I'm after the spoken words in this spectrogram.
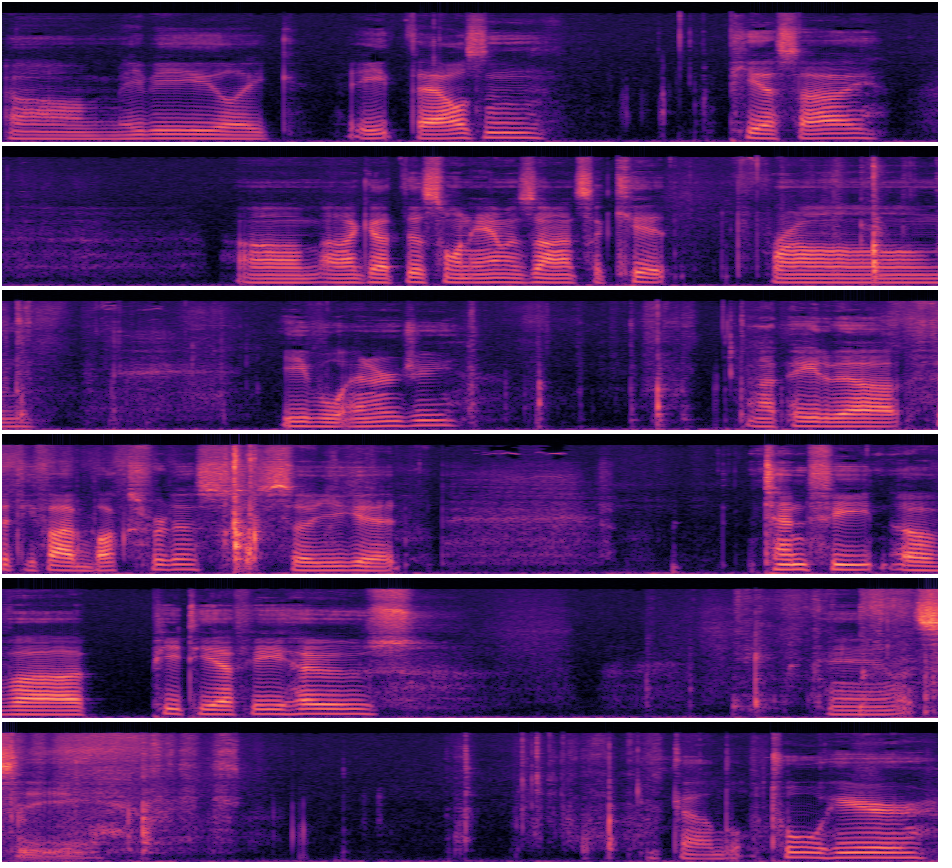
um, maybe like 8,000 psi. Um, I got this on Amazon. It's a kit from Evil Energy, and I paid about 55 bucks for this. So you get 10 feet of uh, PTFE hose. And let's see. Got a little tool here.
